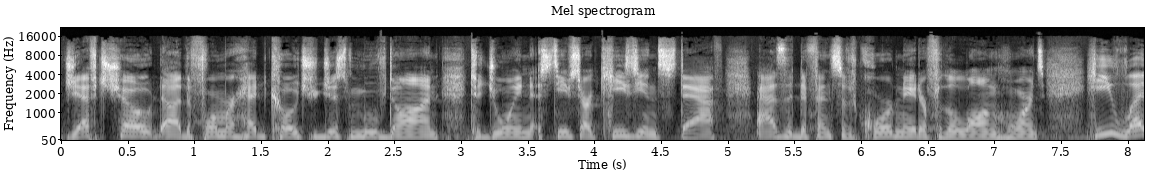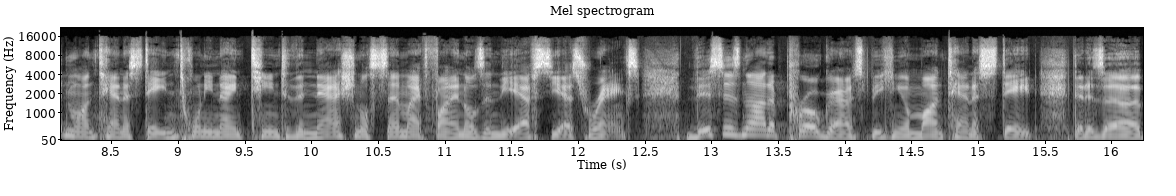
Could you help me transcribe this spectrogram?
Jeff Choate, uh, the former head coach who just moved on to join Steve Sarkisian's staff as the defensive coordinator for the Longhorns, he led Montana State in 2019 to the national semifinals in the FCS ranks. This is not a program, speaking of Montana State, that is a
